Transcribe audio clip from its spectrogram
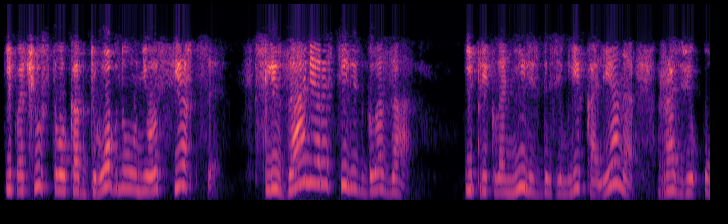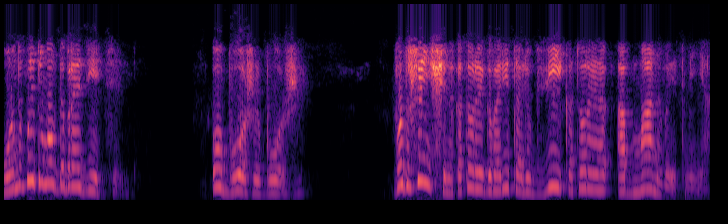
и почувствовал, как дрогнуло у него сердце, слезами оростились глаза и преклонились до земли колено, разве он выдумал добродетель? О, Боже, Боже! Вот женщина, которая говорит о любви, которая обманывает меня.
